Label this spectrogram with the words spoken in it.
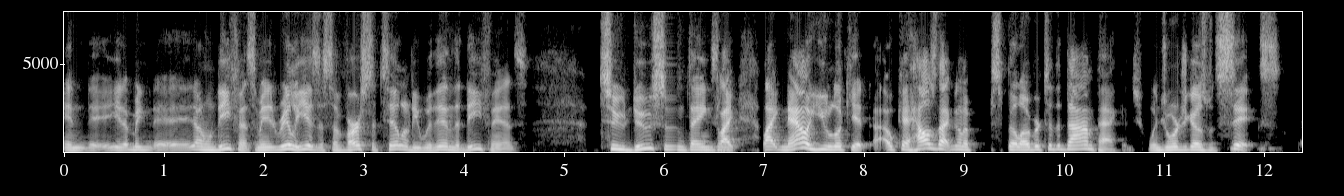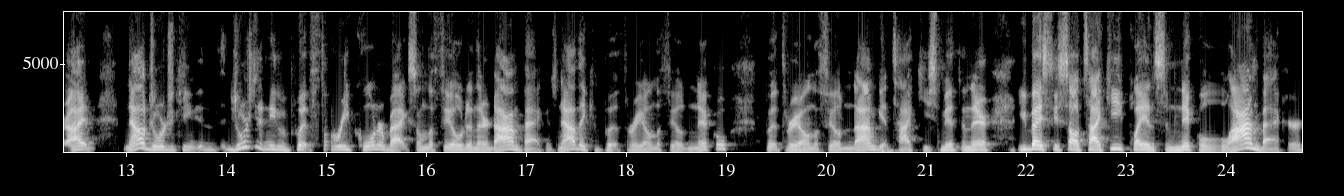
in. You know, I mean, on defense. I mean, it really is. It's a versatility within the defense to do some things like like now you look at okay how's that going to spill over to the dime package when georgia goes with six right? Now georgia can, georgia didn't even put three cornerbacks on the field in their dime package. Now they can put three on the field in nickel put three on the field in dime get tyke smith in there. You basically saw tyke playing some nickel linebacker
